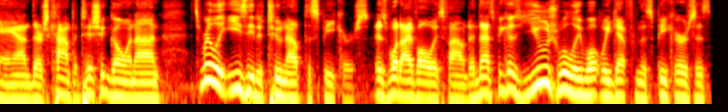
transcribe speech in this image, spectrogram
and there's competition going on, it's really easy to tune out the speakers, is what I've always found. And that's because usually what we get from the speakers is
